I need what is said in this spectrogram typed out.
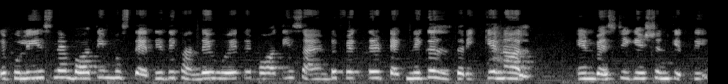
ਤੇ ਪੁਲਿਸ ਨੇ ਬਹੁਤ ਹੀ ਮੁਸਤੈਦੀ ਦਿਖਾਉਂਦੇ ਹੋਏ ਤੇ ਬਹੁਤ ਹੀ ਸਾਇੰਟਿਫਿਕ ਤੇ ਟੈਕਨੀਕਲ ਤਰੀਕੇ ਨਾਲ ਇਨਵੈਸਟੀਗੇਸ਼ਨ ਕੀਤੀ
